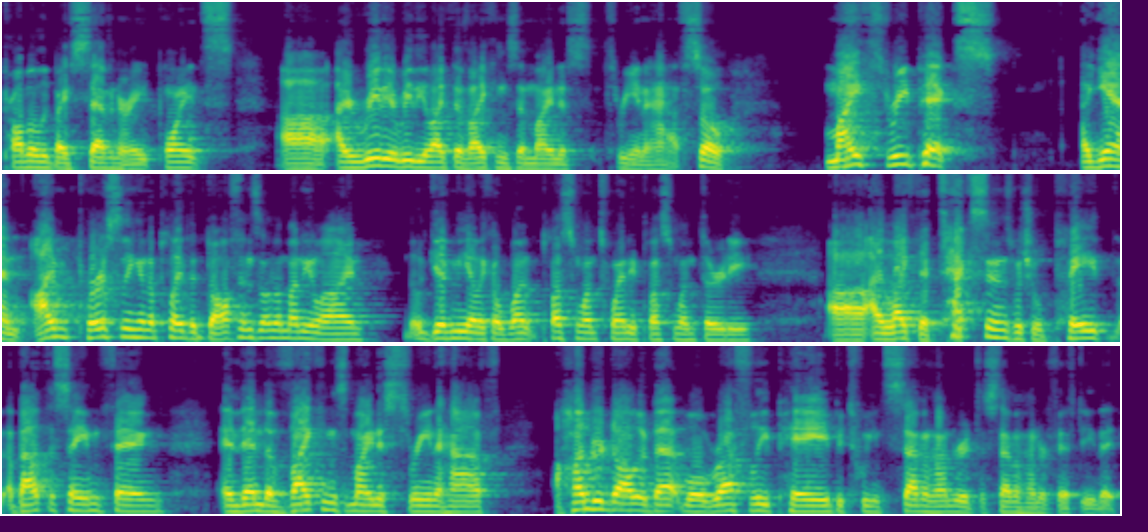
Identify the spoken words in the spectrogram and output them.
probably by seven or eight points. Uh, I really, really like the Vikings at minus three and a half. So my three picks. Again, I'm personally going to play the Dolphins on the money line. They'll give me like a one plus 120, plus 130. Uh, I like the Texans, which will pay about the same thing. And then the Vikings minus three and a half. A hundred dollar bet will roughly pay between 700 to 750 that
